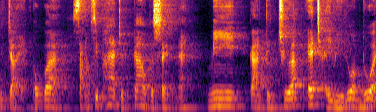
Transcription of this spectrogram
วิจัย พบว่า 35.9%นะมีการติดเชื้อ HIV ร่วมด้วย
